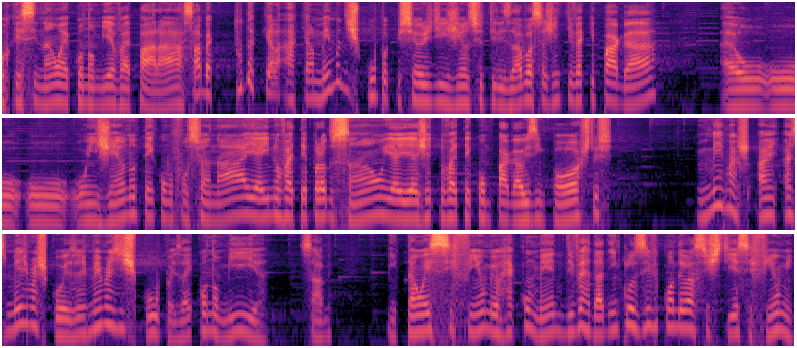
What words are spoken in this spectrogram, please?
porque senão a economia vai parar, sabe? Tudo aquela, aquela mesma desculpa que os senhores de engenho se utilizavam, se a gente tiver que pagar, é, o, o, o, o, engenho não tem como funcionar, e aí não vai ter produção, e aí a gente não vai ter como pagar os impostos. Mesmas, as, as mesmas coisas, as mesmas desculpas, a economia, sabe? Então esse filme eu recomendo de verdade. Inclusive quando eu assisti esse filme,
